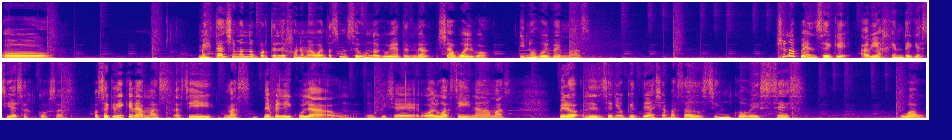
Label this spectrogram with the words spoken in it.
O me están llamando por teléfono, me aguantas un segundo que voy a atender, ya vuelvo. Y no vuelve más. Yo no pensé que había gente que hacía esas cosas. O sea, creí que era más así, más de película, un, cliché o algo así, nada más. Pero en serio que te haya pasado cinco veces. Wow.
